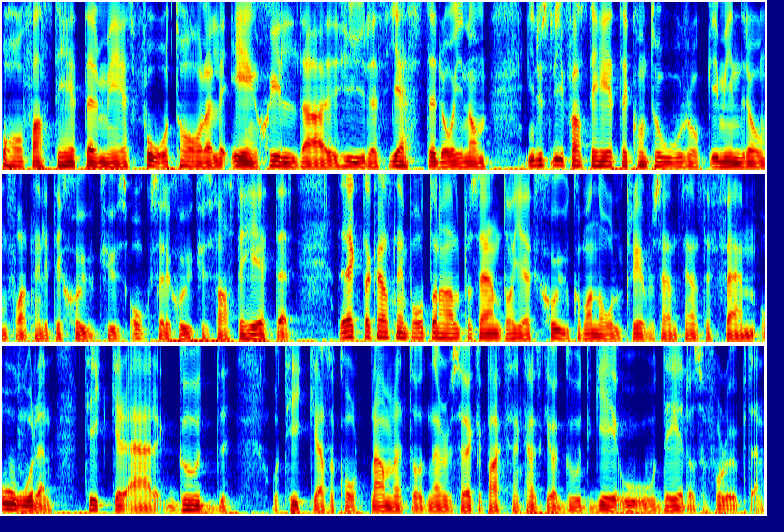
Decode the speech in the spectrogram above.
och har fastigheter med ett fåtal eller enskilda hyresgäster då inom industrifastigheter, kontor och i mindre omfattning lite sjukhus också, eller sjukhusfastigheter. Direktavkastning på 8,5% och har gett 7,03% de senaste 5 åren. Ticker är GOOD. Och ticker är alltså kortnamnet och när du söker på aktien kan du skriva GOOD, G-O-O-D då så får du upp den.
